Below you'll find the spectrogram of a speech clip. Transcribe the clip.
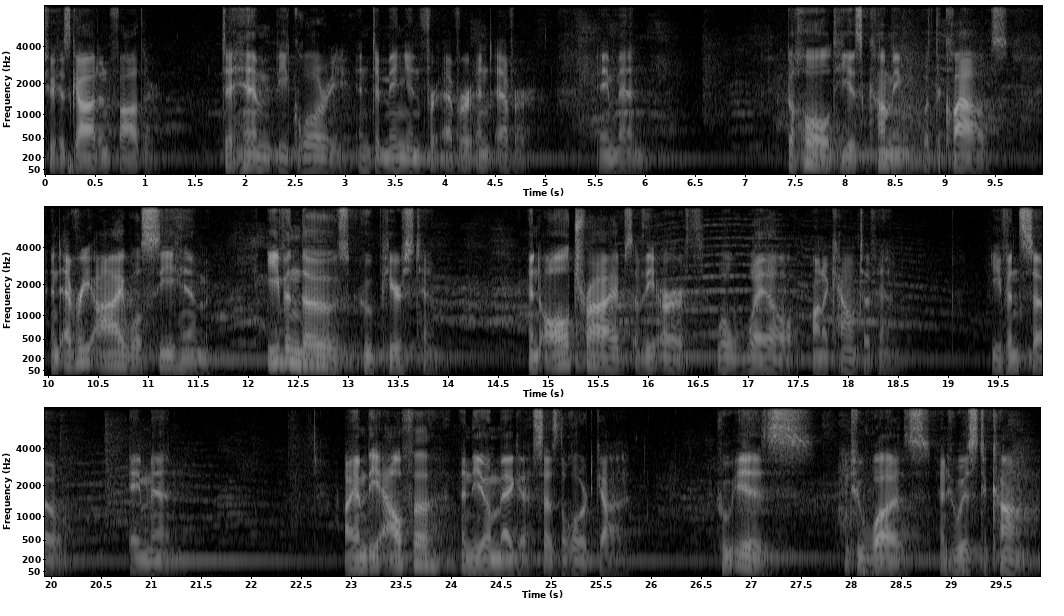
to his God and Father. To him be glory and dominion forever and ever. Amen. Behold, he is coming with the clouds, and every eye will see him, even those who pierced him, and all tribes of the earth will wail on account of him. Even so, amen. I am the Alpha and the Omega, says the Lord God, who is, and who was, and who is to come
